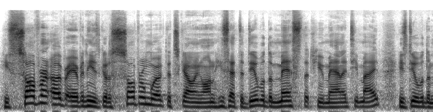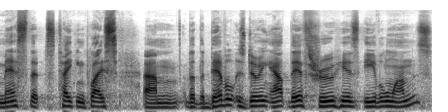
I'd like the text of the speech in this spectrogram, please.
He's sovereign over everything. He's got a sovereign work that's going on. He's had to deal with the mess that humanity made. He's dealt with the mess that's taking place, um, that the devil is doing out there through his evil ones.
